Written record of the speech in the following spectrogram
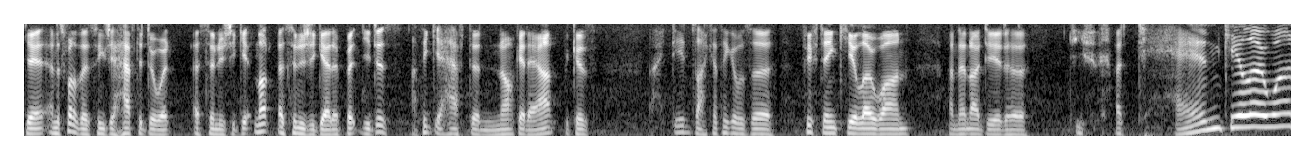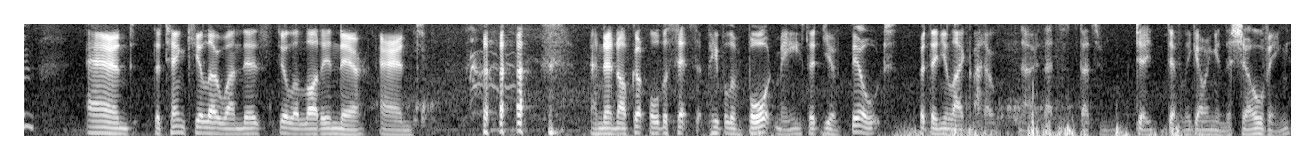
yeah, and it's one of those things you have to do it as soon as you get not as soon as you get it, but you just I think you have to knock it out because I did like I think it was a 15 kilo one, and then I did a Jesus. a 10 kilo one and the 10 kilo one there's still a lot in there. And and then i've got all the sets that people have bought me that you've built but then you're like i don't know that's that's de- definitely going in the shelving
